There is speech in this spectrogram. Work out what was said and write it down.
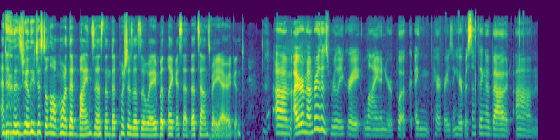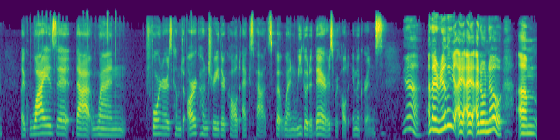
And there's really just a lot more that binds us than that pushes us away. But like i said that sounds very arrogant um, I remember this really great line in your book. I'm paraphrasing here, but something about um, like why is it that when foreigners come to our country, they're called expats, but when we go to theirs, we're called immigrants. Yeah, and I really, I, I, I don't know. Um,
